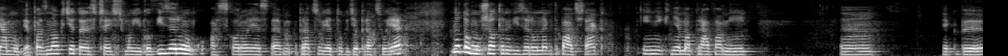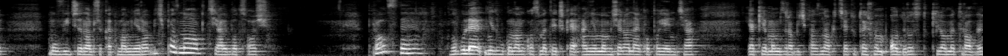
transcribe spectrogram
ja mówię, paznokcie to jest część mojego wizerunku, a skoro jestem, pracuję tu, gdzie pracuję, no to muszę o ten wizerunek dbać, tak? I nikt nie ma prawa mi y, jakby mówić, że na przykład mam nie robić paznokci albo coś. Proste. W ogóle niedługo mam kosmetyczkę, a nie mam zielonego pojęcia, jakie mam zrobić paznokcie. Tutaj już mam odrost kilometrowy.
